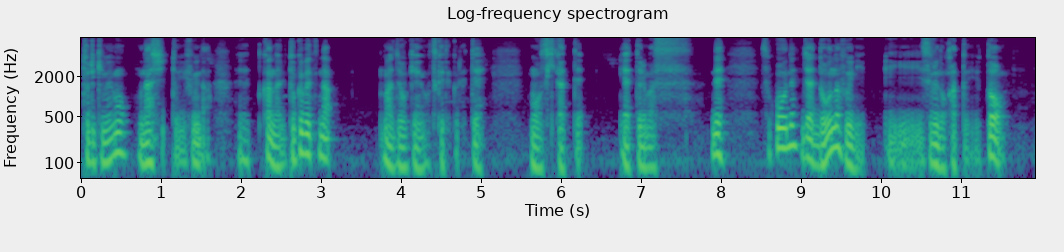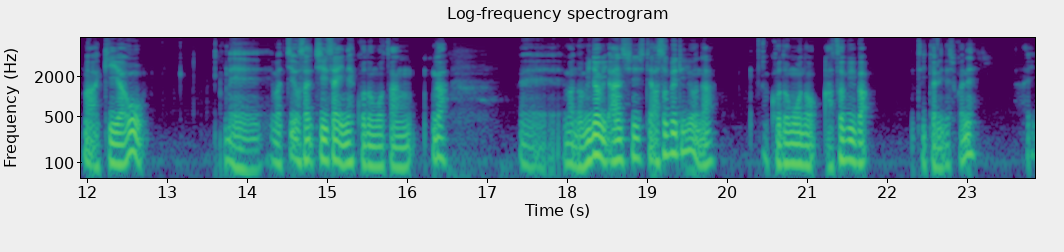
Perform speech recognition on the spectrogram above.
取り決めもなしというふうな、えーかなり特別な、まあ、条件をつけてくれてもう好き勝手やっております。でそこをねじゃあどんなふうにするのかというと、まあ、空き家を、えーまあ、小さいね子供さんが、えーまあのびのび安心して遊べるような子供の遊び場って言ったらいいでしょうかね。はい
